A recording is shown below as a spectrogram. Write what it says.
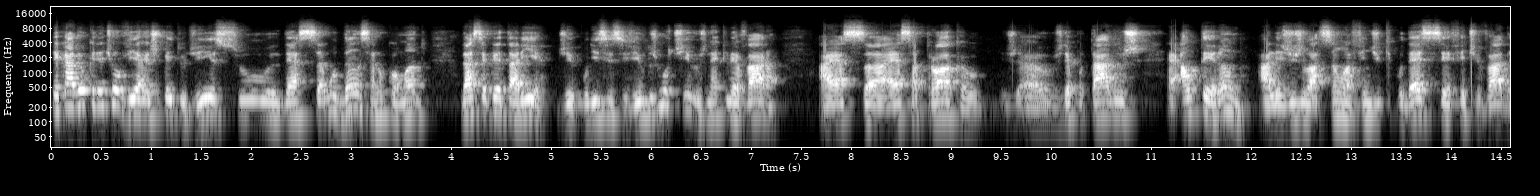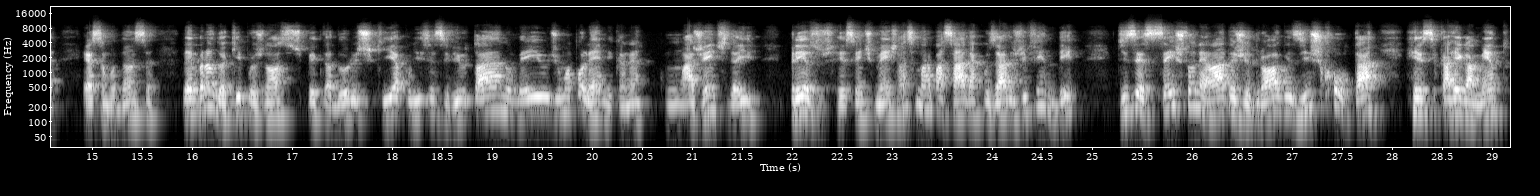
Ricardo, eu queria te ouvir a respeito disso, dessa mudança no comando da Secretaria de Polícia Civil, dos motivos né, que levaram a essa, a essa troca, os deputados é, alterando a legislação a fim de que pudesse ser efetivada essa mudança. Lembrando aqui para os nossos espectadores que a Polícia Civil está no meio de uma polêmica, né? Com agentes aí presos recentemente, na semana passada, acusados de vender 16 toneladas de drogas e escoltar esse carregamento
